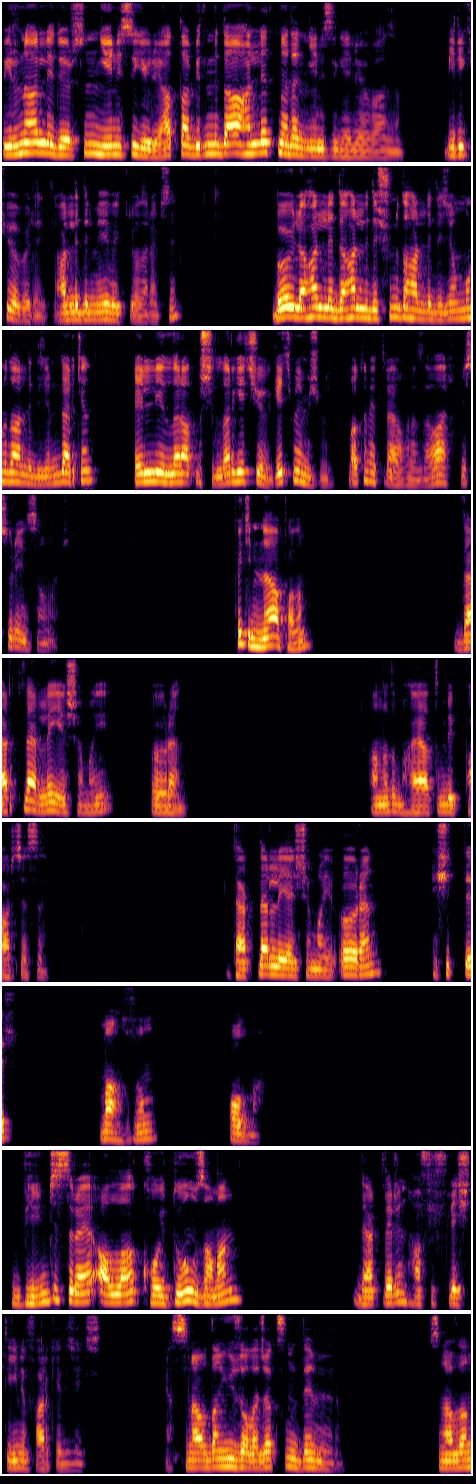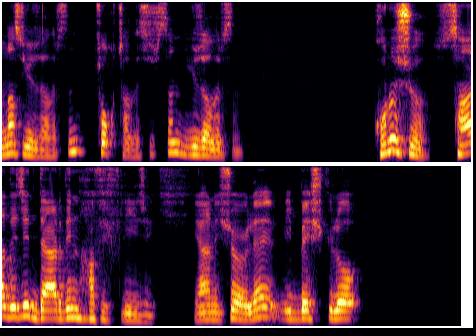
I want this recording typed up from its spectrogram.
Birini hallediyorsun yenisi geliyor. Hatta birini daha halletmeden yenisi geliyor bazen. Birikiyor böyle. Halledilmeyi bekliyorlar hepsi. Böyle hallede hallede şunu da halledeceğim bunu da halledeceğim derken 50 yıllar 60 yıllar geçiyor. Geçmemiş mi? Bakın etrafınızda var. Bir sürü insan var. Peki ne yapalım? Dertlerle yaşamayı öğren. Anladım. Hayatın bir parçası. Dertlerle yaşamayı öğren eşittir mahzun olma. Birinci sıraya Allah'ı koyduğun zaman dertlerin hafifleştiğini fark edeceksin. Ya sınavdan 100 alacaksın demiyorum. Sınavdan nasıl 100 alırsın? Çok çalışırsan 100 alırsın. Konu şu. Sadece derdin hafifleyecek. Yani şöyle bir 5 kilo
